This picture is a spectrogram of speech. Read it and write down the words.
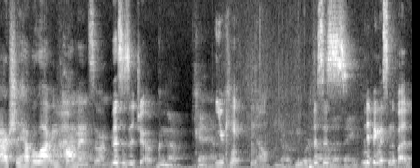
actually have a lot in common. So I'm This is a joke. No, can't happen. You can't. No. No, you are This not on is that thing. nipping this in the bud.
